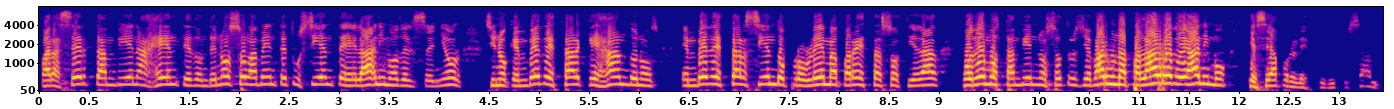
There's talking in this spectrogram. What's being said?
para ser también agente donde no solamente tú sientes el ánimo del Señor, sino que en vez de estar quejándonos, en vez de estar siendo problema para esta sociedad, podemos también nosotros llevar una palabra de ánimo que sea por el Espíritu Santo.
